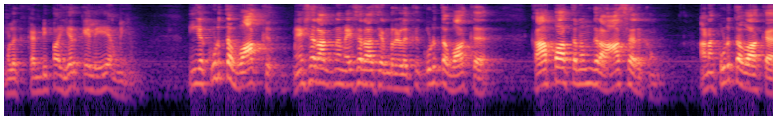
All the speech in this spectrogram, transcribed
உங்களுக்கு கண்டிப்பாக இயற்கையிலேயே அமையும். நீங்கள் கொடுத்த வாக்கு மேஷராக்ன மேஷராசி என்பவர்களுக்கு கொடுத்த வாக்கை காப்பாற்றணுங்கிற ஆசை இருக்கும். ஆனால் கொடுத்த வாக்கை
